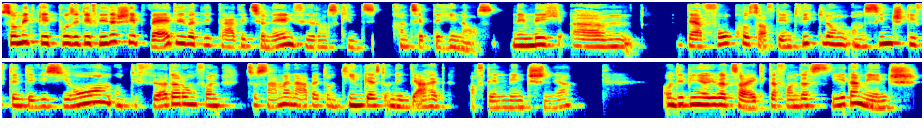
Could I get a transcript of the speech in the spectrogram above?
Somit geht Positive Leadership weit über die traditionellen Führungskonzepte hinaus, nämlich ähm, der Fokus auf die Entwicklung und sinnstiftende Vision und die Förderung von Zusammenarbeit und Teamgeist und in Wahrheit auf den Menschen. Ja? Und ich bin ja überzeugt davon, dass jeder Mensch,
